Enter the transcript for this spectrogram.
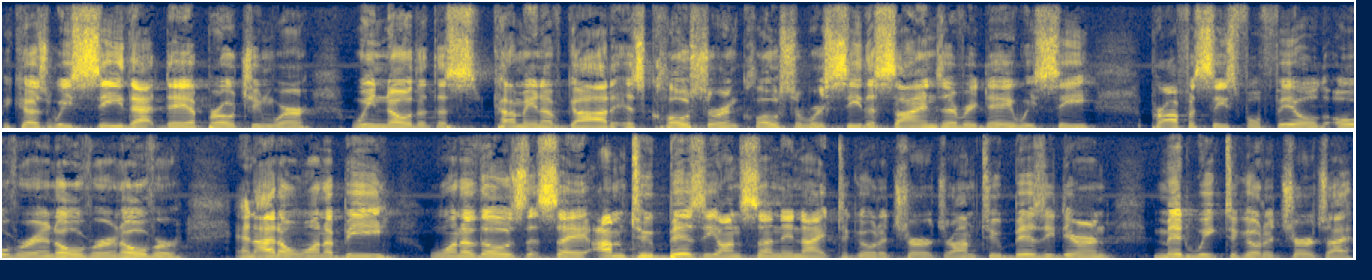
Because we see that day approaching where we know that the coming of God is closer and closer. We see the signs every day. We see prophecies fulfilled over and over and over. And I don't want to be one of those that say, I'm too busy on Sunday night to go to church, or I'm too busy during midweek to go to church. I,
